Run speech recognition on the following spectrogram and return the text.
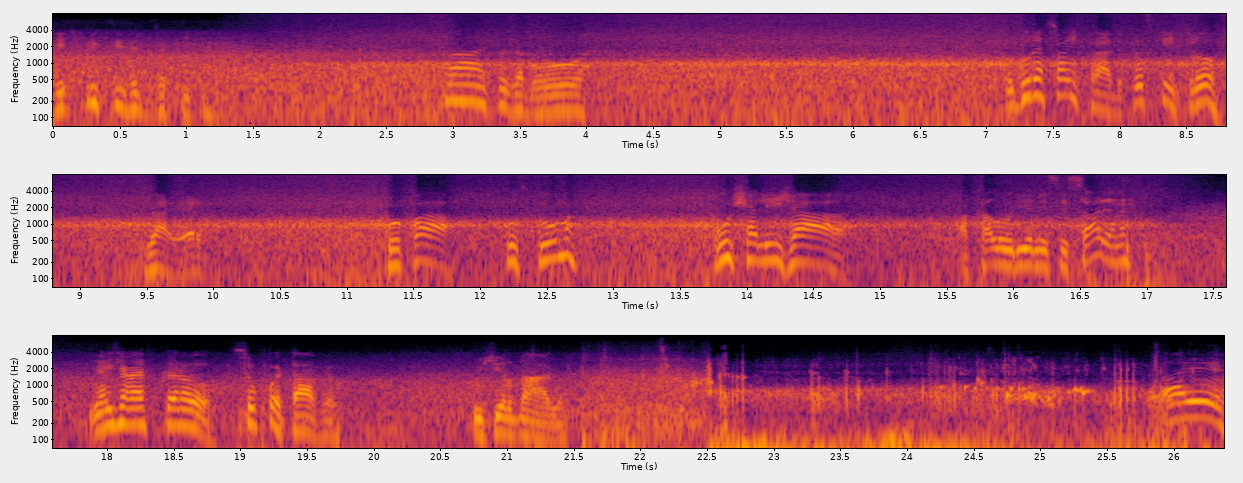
A gente precisa disso aqui, cara. Ai, coisa boa. O duro é só entrar, depois que entrou, já era. Por pra costuma, puxa ali já a caloria necessária, né? E aí já vai ficando suportável o gelo da água. Aê!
